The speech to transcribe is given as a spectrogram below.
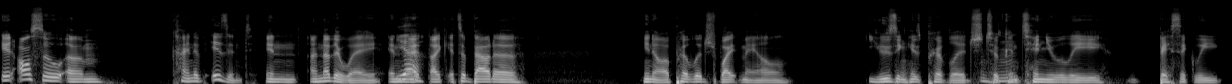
it also um kind of isn't in another way. In Yeah. that like it's about a you know a privileged white male using his privilege to Mhm. continually basically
